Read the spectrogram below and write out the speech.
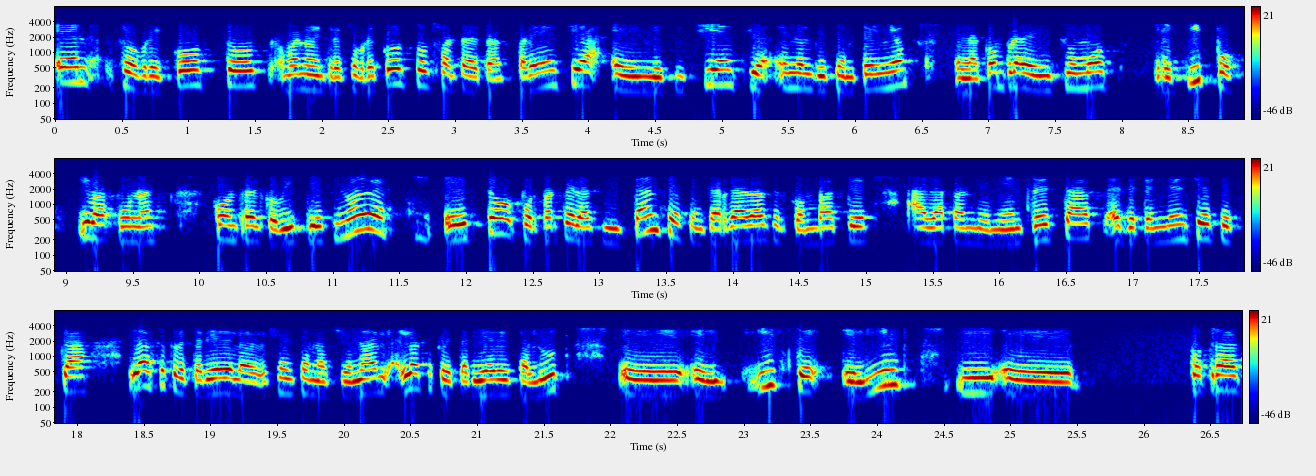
en sobrecostos, bueno, entre sobrecostos, falta de transparencia e ineficiencia en el desempeño en la compra de insumos, equipo y vacunas contra el COVID-19. Esto por parte de las instancias encargadas del combate a la pandemia. Entre estas eh, dependencias está la Secretaría de la Defensa Nacional, la Secretaría de Salud, eh, el ISTE, el INP y eh, otras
